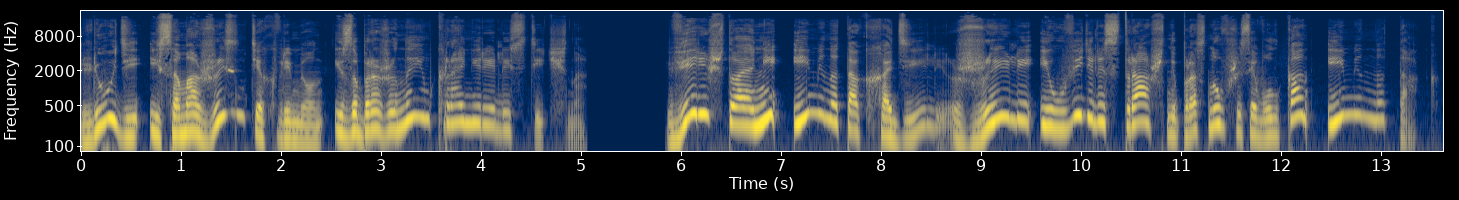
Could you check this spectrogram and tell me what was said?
Люди и сама жизнь тех времен изображены им крайне реалистично. Веришь, что они именно так ходили, жили и увидели страшный проснувшийся вулкан именно так.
